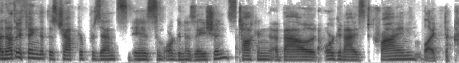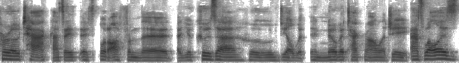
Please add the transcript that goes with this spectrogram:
Another thing that this chapter presents is some organizations talking about organized crime, like the Kurotek, as they, they split off from the Yakuza, who deal with Nova technology, as well as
